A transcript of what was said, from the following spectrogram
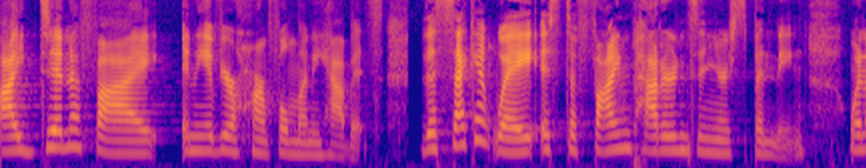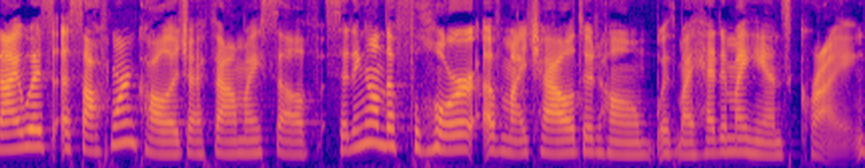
identify any of your harmful money habits. The second way is to find patterns in your spending. When I was a sophomore in college, I found myself sitting on the floor of my childhood home with my head in my hands crying.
